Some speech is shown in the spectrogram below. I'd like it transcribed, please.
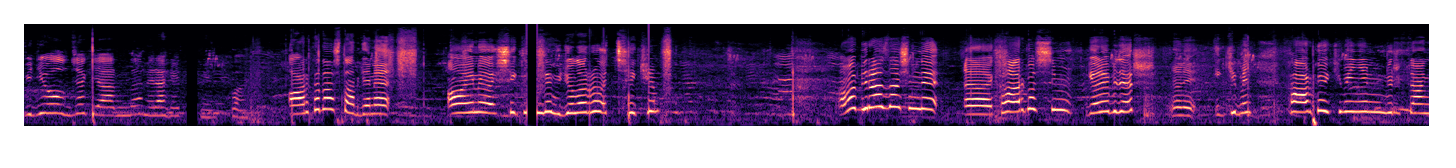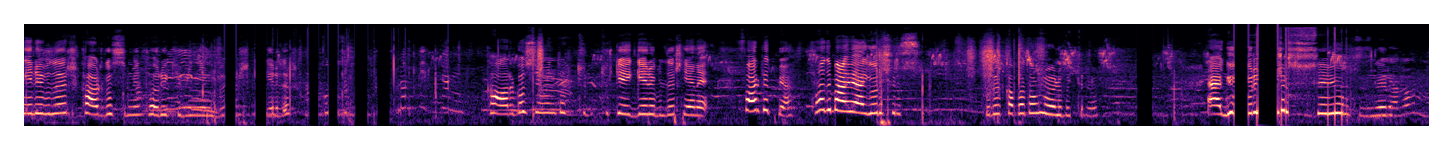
video olacak yarın da merak etmeyin. Var. Arkadaşlar gene aynı şekilde videoları çekim. Ama birazdan şimdi e, kargo sim gelebilir. Yani 2000 kargo 2021 falan gelebilir. Kargo simülatörü 2021 gelebilir. Kargo simülatörü Tür- Türkiye'ye gelebilir. Yani fark etmiyor. Hadi bay bay görüşürüz. Burayı kapatalım öyle bitiriyoruz. Ya görüşürüz. Seviyorum sizleri. Yalan mı?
